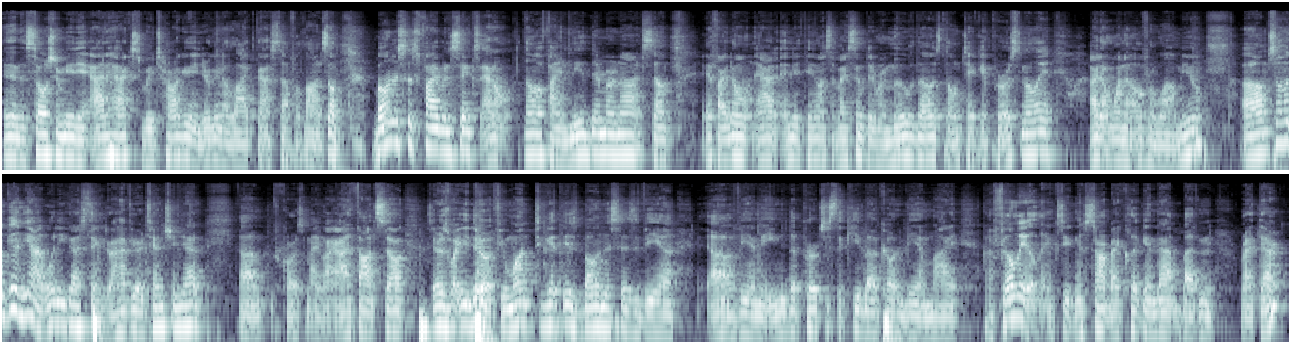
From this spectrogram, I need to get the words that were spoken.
And then the social media ad hacks, retargeting, you're going to like that stuff a lot. So bonuses 5 and 6, I don't know if I need them or not. So if I don't add anything else, if I simply remove those, don't take it personally. I don't want to overwhelm you. Um, so again, yeah, what do you guys think? Do I have your attention yet? Um, of course, my, my, I thought so. So here's what you do. If you want to get these bonuses via uh, via me, you need to purchase the Kibo code via my affiliate link. So you can start by clicking that button right there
